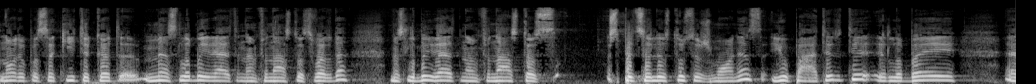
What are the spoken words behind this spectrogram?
noriu pasakyti, kad mes labai vertinam Finastos vardą, mes labai vertinam Finastos specialistus ir žmonės, jų patirtį ir labai e,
